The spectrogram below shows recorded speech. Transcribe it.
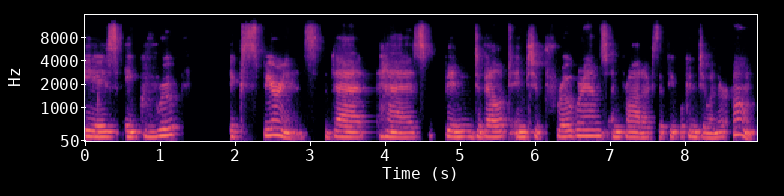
is a group experience that has been developed into programs and products that people can do on their own.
